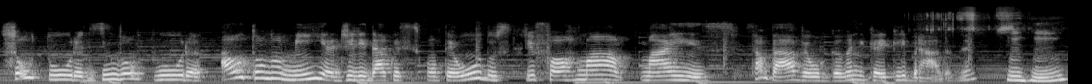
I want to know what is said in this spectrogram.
soltura, desenvoltura, autonomia de lidar com esses conteúdos de forma mais saudável, orgânica, equilibrada, né? Uhum.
